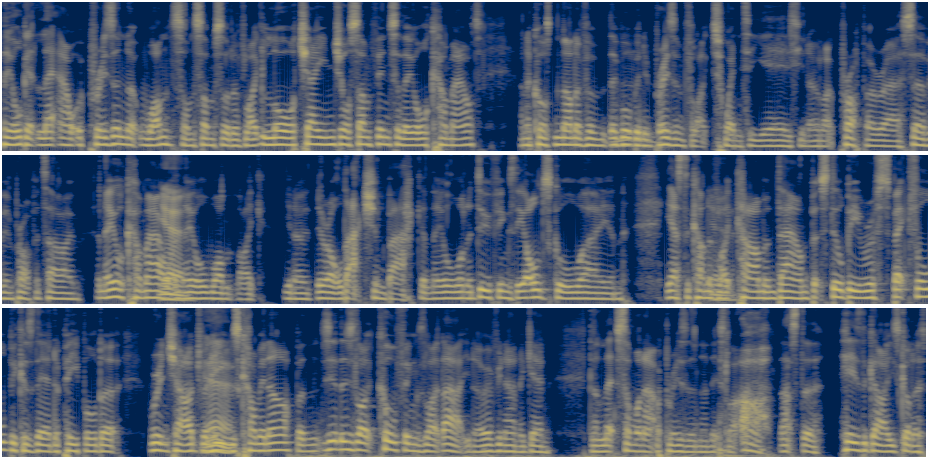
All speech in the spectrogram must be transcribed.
They all get let out of prison at once on some sort of like law change or something, so they all come out. And of course, none of them, they've all been in Mm. prison for like 20 years, you know, like proper uh, serving proper time. And they all come out Yeah. and they all want like, you know, their old action back and they all want to do things the old school way. And he has to kind of Yeah. like calm them down, but still be respectful because they're the people that were in charge when he was coming up. And there's like cool things like that, you know, every now and again they'll let someone out of prison and it's like, oh, that's the, here's the guy he's got to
